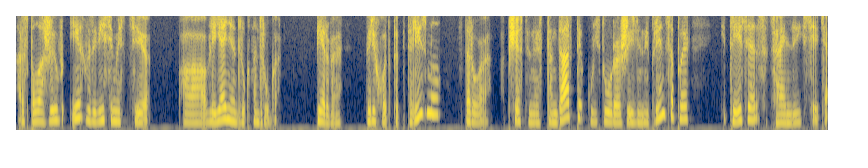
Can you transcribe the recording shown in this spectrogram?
расположив их в зависимости э, влияния друг на друга. Первое — переход к капитализму. Второе — общественные стандарты, культура, жизненные принципы. И третье — социальные сети.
